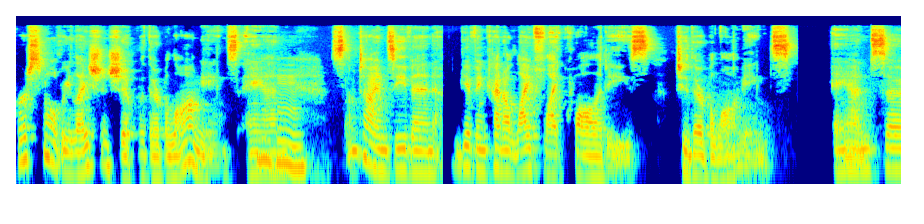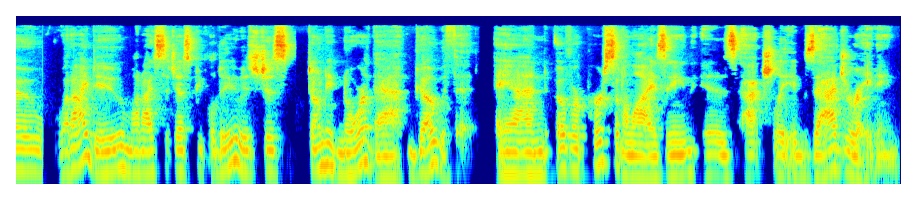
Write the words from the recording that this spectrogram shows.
personal relationship with their belongings and mm-hmm. sometimes even giving kind of lifelike qualities to their belongings. And so, what I do and what I suggest people do is just don't ignore that, go with it. And over personalizing is actually exaggerating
